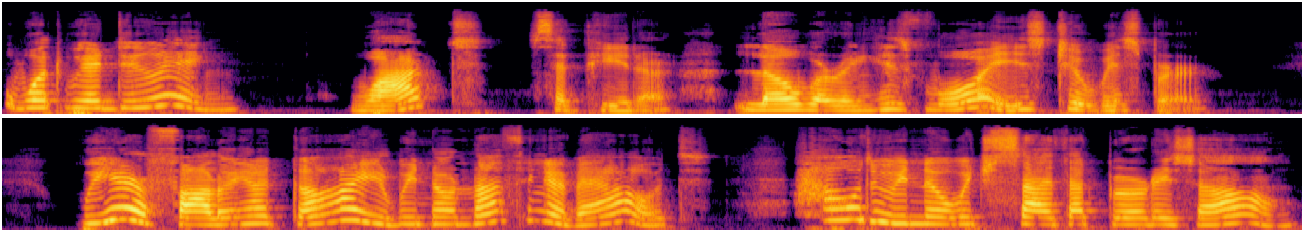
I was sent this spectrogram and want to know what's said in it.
what we're doing? What? said Peter, lowering his voice to whisper. We are following a guide we know nothing about. How do we know which side that bird is on?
